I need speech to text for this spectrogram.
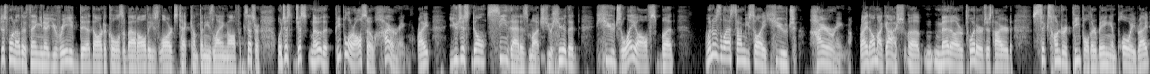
just one other thing you know you read the, the articles about all these large tech companies laying off etc well just just know that people are also hiring right you just don't see that as much you hear the huge layoffs but when was the last time you saw a huge hiring, right? Oh my gosh, uh, Meta or Twitter just hired 600 people. They're being employed, right?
